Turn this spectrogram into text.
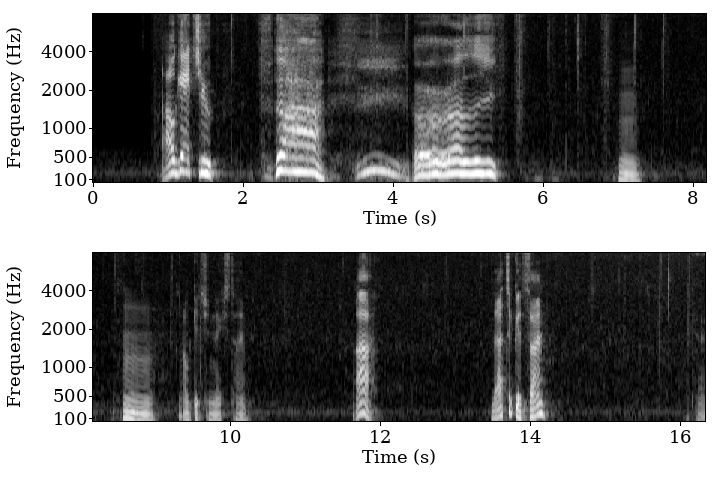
I'll get you! Ah! Hmm. Hmm. I'll get you next time. Ah! That's a good sign. Okay,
